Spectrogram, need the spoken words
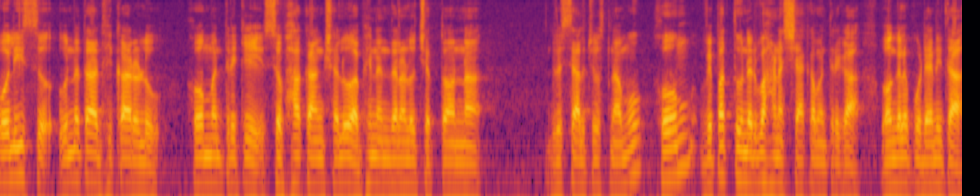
పోలీసు ఉన్నతాధికారులు హోంమంత్రికి శుభాకాంక్షలు అభినందనలు చెప్తోన్న దృశ్యాలు చూస్తున్నాము. హోం విపత్తు నిర్వహణ శాఖ మంత్రిగా వంగలపూడి అనిత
